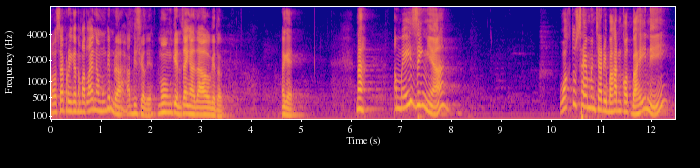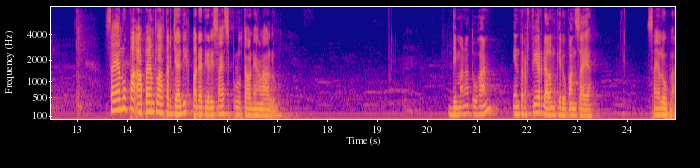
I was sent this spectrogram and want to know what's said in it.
Kalau saya pergi ke tempat lain ya mungkin udah habis kali ya. Mungkin saya nggak tahu gitu. Oke. Okay. Nah, amazingnya waktu saya mencari bahan khotbah ini, saya lupa apa yang telah terjadi kepada diri saya 10 tahun yang lalu. Di mana Tuhan interfere dalam kehidupan saya saya lupa.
